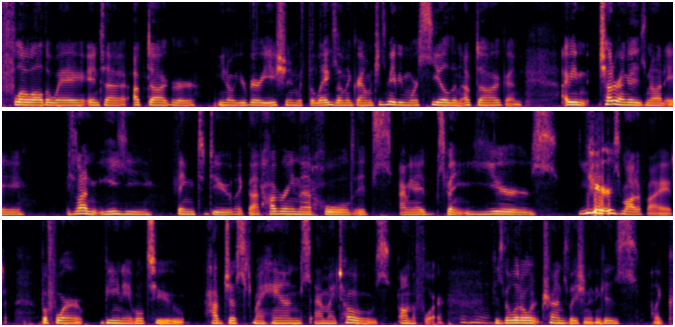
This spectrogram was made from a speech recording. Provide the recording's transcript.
flow all the way into up dog, or you know your variation with the legs on the ground, which is maybe more seal than up dog. And I mean, chaturanga is not a it's not an easy thing to do. Like that hovering, that hold. It's I mean, I spent years years modified before being able to have just my hands and my toes on the floor mm-hmm. because the little translation I think is like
